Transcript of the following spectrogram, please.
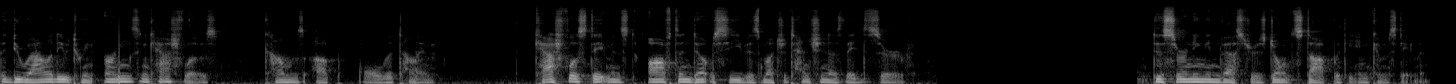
the duality between earnings and cash flows, comes up all the time. Cash flow statements often don't receive as much attention as they deserve. Discerning investors don't stop with the income statement.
